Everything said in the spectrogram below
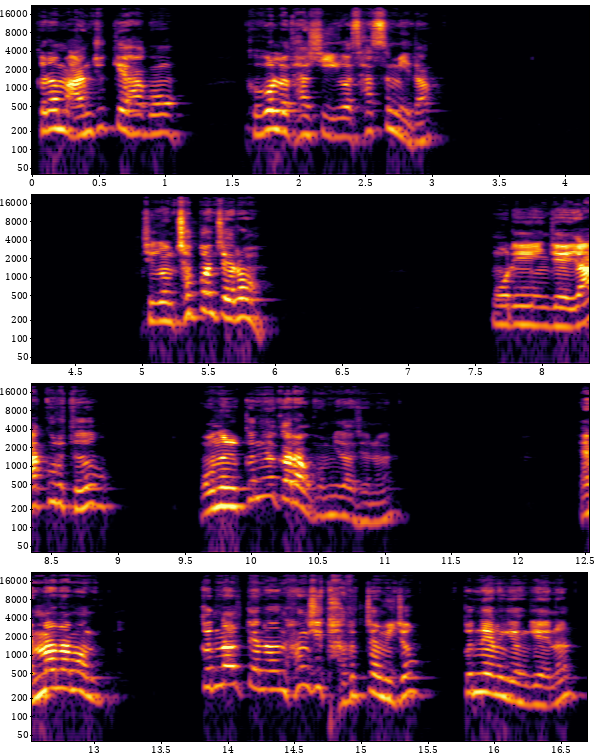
그럼 안 줄게 하고 그걸로 다시 이거 샀습니다. 지금 첫 번째로 우리 이제 야쿠르트 오늘 끝낼 거라고 봅니다. 저는 웬만하면 끝날 때는 항시 다득점이죠. 끝내는 경기에는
